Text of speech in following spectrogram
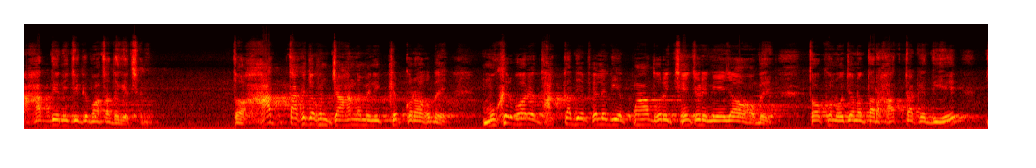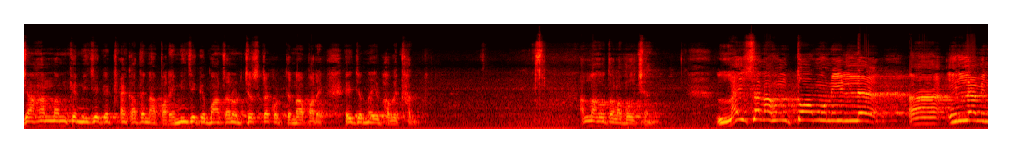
হাত দিয়ে নিজেকে বাঁচাতে গেছেন। তো হাত তাকে যখন জাহান নামে নিক্ষেপ করা হবে মুখের ভরে ধাক্কা দিয়ে ফেলে দিয়ে পা ধরে ছেঁচড়ে নিয়ে যাওয়া হবে তখন ও যেন তার হাতটাকে দিয়ে জাহান নামকে নিজেকে ঠেকাতে না পারে নিজেকে বাঁচানোর চেষ্টা করতে না পারে এই জন্য এভাবে থাকবে। আল্লাহ তালা বলছেন লাইসালাহুম তমুন ইল্লা আহ, ইল্লা মিন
